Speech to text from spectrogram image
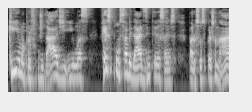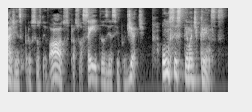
cria uma profundidade e umas responsabilidades interessantes para os seus personagens, para os seus devotos, para suas seitas e assim por diante. Um sistema de crenças.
